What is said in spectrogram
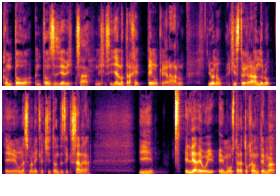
con todo. Entonces ya dije, o sea, dije, si ya lo traje, tengo que grabarlo. Y bueno, aquí estoy grabándolo eh, una semana y cachito antes de que salga. Y el día de hoy eh, me gustaría tocar un tema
